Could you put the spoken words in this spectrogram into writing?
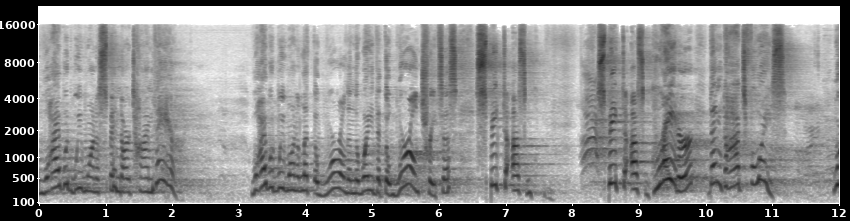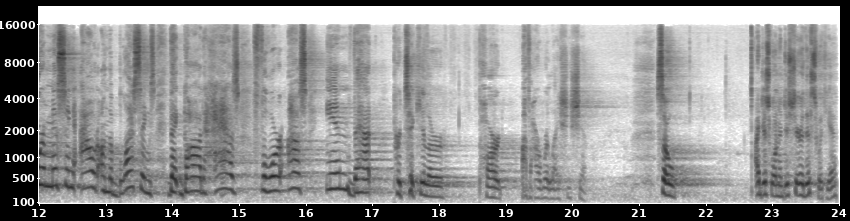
Why would we want to spend our time there? Why would we want to let the world and the way that the world treats us speak to us speak to us greater than God's voice. We're missing out on the blessings that God has for us in that particular part of our relationship. So, I just wanted to share this with you.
